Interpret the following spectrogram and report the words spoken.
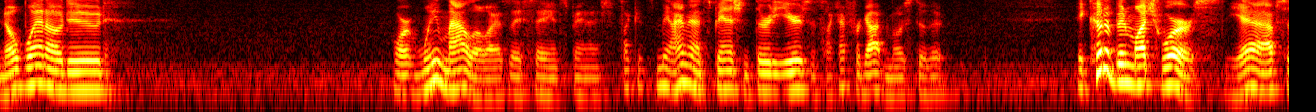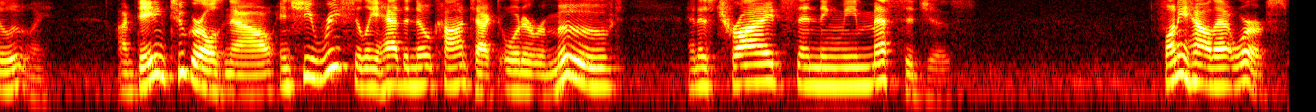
No bueno, dude. Or muy malo, as they say in Spanish. It's like it's me. I haven't had Spanish in 30 years. It's like I've forgotten most of it. It could have been much worse. Yeah, absolutely. I'm dating two girls now, and she recently had the no contact order removed and has tried sending me messages. Funny how that works.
